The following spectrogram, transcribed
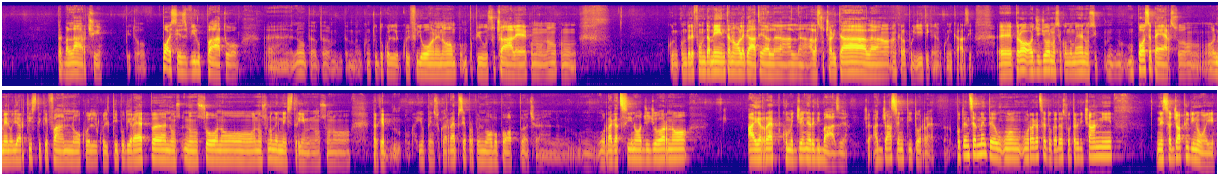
per ballarci, capito? poi si è sviluppato eh, no? per, per, per, con tutto quel, quel filone no? un, po', un, po', più sociale, con, un, no? con, con, con delle fondamenta legate al, al, alla socialità, alla, anche alla politica in alcuni casi. Eh, però oggigiorno secondo me si, un po' si è perso, o almeno gli artisti che fanno quel, quel tipo di rap non, non, sono, non, sono, nel mainstream, non sono, perché io penso che il rap sia proprio il nuovo pop, cioè, un ragazzino oggigiorno ha il rap come genere di base, cioè ha già sentito il rap. Potenzialmente un, un ragazzetto che adesso ha 13 anni ne sa già più di noi,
